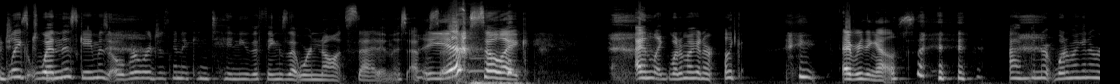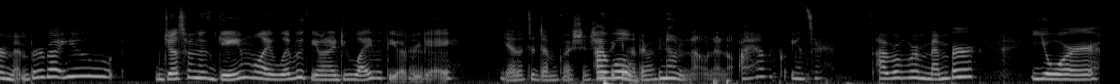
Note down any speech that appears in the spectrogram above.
like kidding. when this game is over, we're just gonna continue the things that were not said in this episode. Yeah. So like, and like, what am I gonna like? Everything else. I'm gonna. What am I gonna remember about you? Just from this game? Well, I live with you and I do life with you every day. yeah, that's a dumb question. Should I, I pick will. another one? No, no, no, no, no. I have an answer. I will remember your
